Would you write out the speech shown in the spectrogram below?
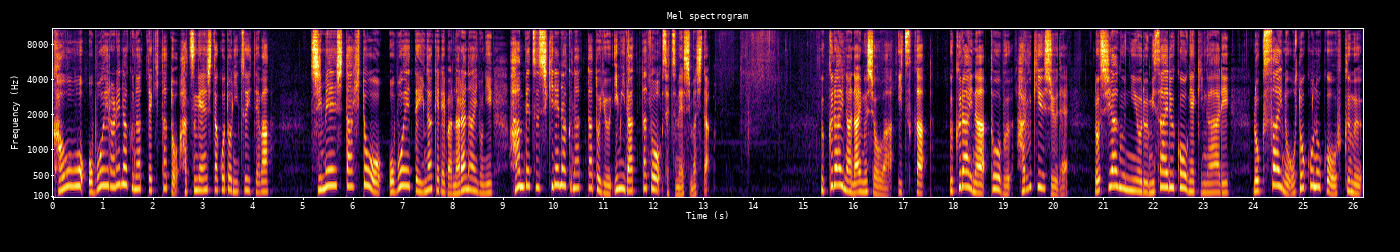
顔を覚えられなくなってきたと発言したことについては、指名した人を覚えていなければならないのに判別しきれなくなったという意味だったと説明しました。ウクライナ内務省は5日、ウクライナ東部ハルキウ州でロシア軍によるミサイル攻撃があり、6歳の男の子を含む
